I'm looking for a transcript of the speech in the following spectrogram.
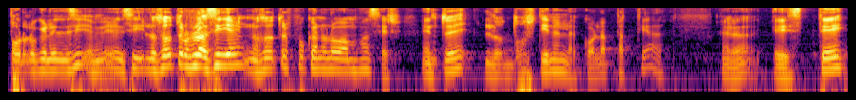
por lo que les decía, miren, si los otros lo hacían, nosotros ¿por qué no lo vamos a hacer? Entonces, los dos tienen la cola pateada. Este,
